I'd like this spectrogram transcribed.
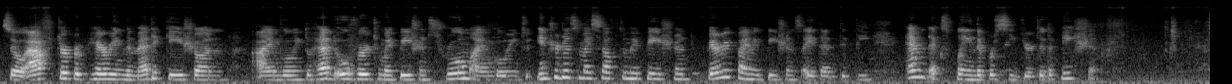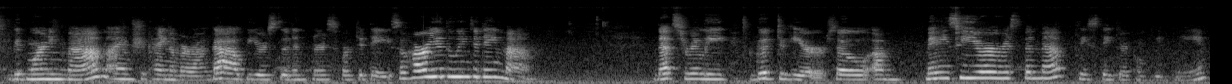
So after preparing the medication, I am going to head over to my patient's room. I am going to introduce myself to my patient, verify my patient's identity, and explain the procedure to the patient. Good morning, ma'am. I am Shekinah Maranga. I'll be your student nurse for today. So how are you doing today, ma'am? That's really good to hear. So, um, may I see your wristband, ma'am? Please state your complete name.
